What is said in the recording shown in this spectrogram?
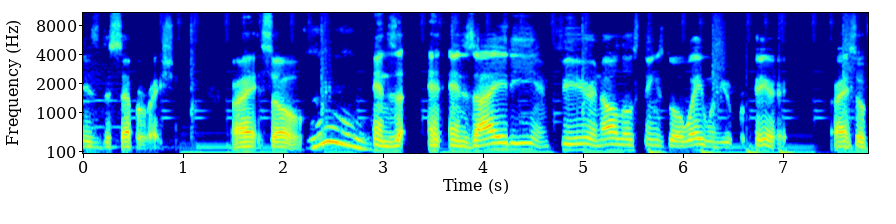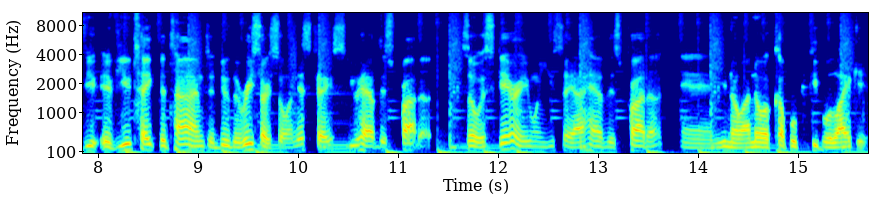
is the separation. Right. So, Ooh. anxi- an- anxiety and fear and all those things go away when you're prepared. Right. So, if you if you take the time to do the research, so in this case, you have this product. So, it's scary when you say, I have this product and, you know, I know a couple people like it,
